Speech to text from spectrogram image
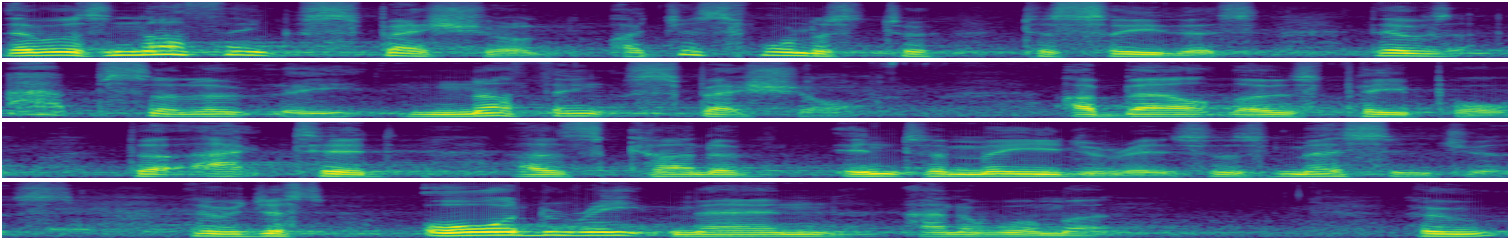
there was nothing special. I just want us to, to see this. There was absolutely nothing special about those people that acted as kind of intermediaries, as messengers. They were just ordinary men and a woman who,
